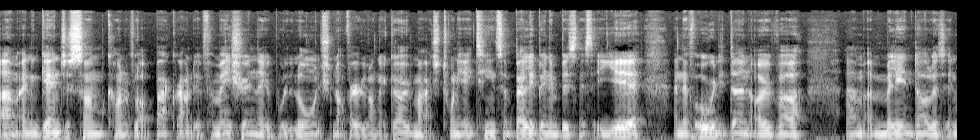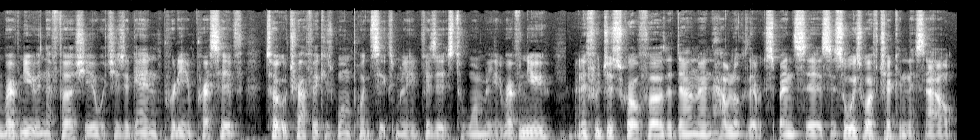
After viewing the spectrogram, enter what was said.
Um, and again, just some kind of like background information. They were launched not very long ago, March 2018, so barely been in business a year, and they've already done over um, a million dollars in revenue in the first year, which is again pretty impressive. Total traffic is 1.6 million visits to 1 million revenue. And if we just scroll further down and have a look at their expenses, it's always worth checking this out.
